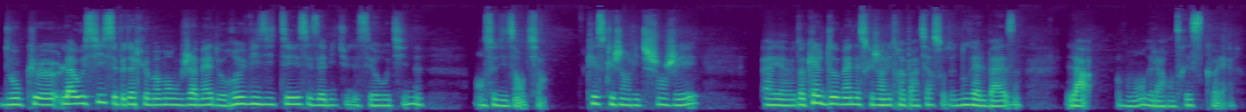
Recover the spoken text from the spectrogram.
Donc euh, là aussi, c'est peut-être le moment ou jamais de revisiter ses habitudes et ses routines en se disant, tiens, qu'est-ce que j'ai envie de changer? Euh, Dans quel domaine est-ce que j'ai envie de repartir sur de nouvelles bases Là, au moment de la rentrée scolaire?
